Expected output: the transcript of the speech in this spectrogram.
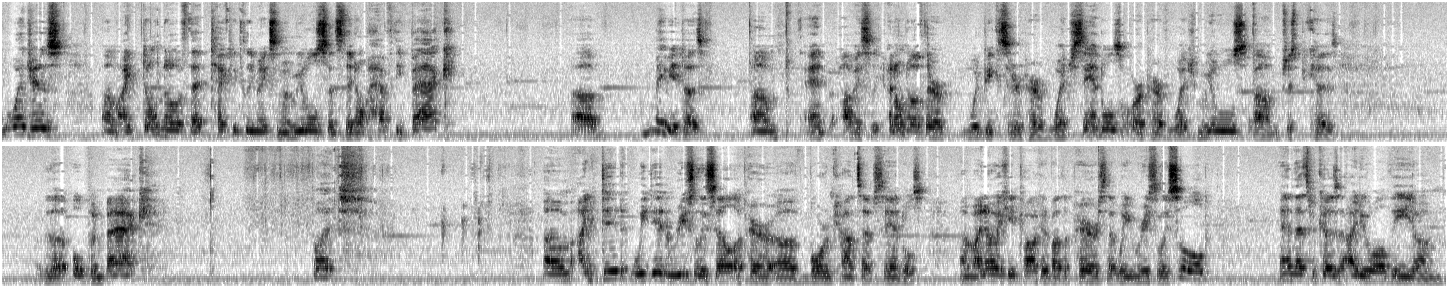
wedges. Um, I don't know if that technically makes them a mule since they don't have the back. Uh, maybe it does. Um, and obviously, I don't know if there would be considered a pair of wedge sandals or a pair of wedge mules, um, just because the open back. But um, I did. We did recently sell a pair of Born Concept sandals. Um, I know I keep talking about the pairs that we recently sold, and that's because I do all the um,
